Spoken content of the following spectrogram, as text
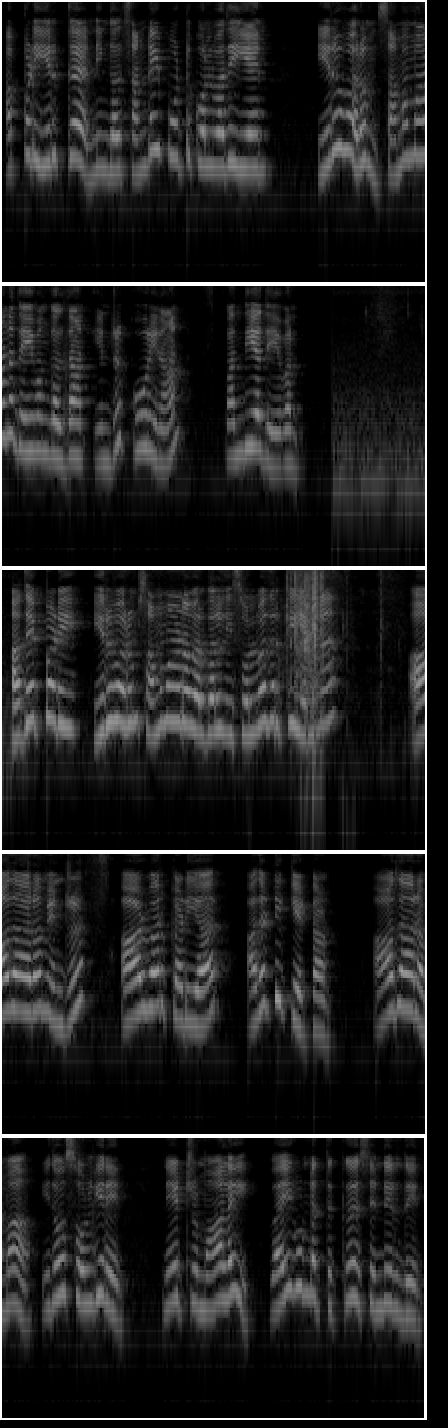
அப்படி இருக்க நீங்கள் சண்டை போட்டுக்கொள்வது ஏன்? இருவரும் சமமான தெய்வங்கள்தான் என்று கூறினான் வந்தியத்தேவன். அதெப்படி? இருவரும் சமமானவர்கள் நீ சொல்வதற்கு என்ன? ஆதாரம் என்று ஆழ்வார்க்கடியார் அதட்டி கேட்டான். ஆதாரமா? இதோ சொல்கிறேன். நேற்று மாலை வைகுண்டத்துக்கு சென்றிருந்தேன்.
